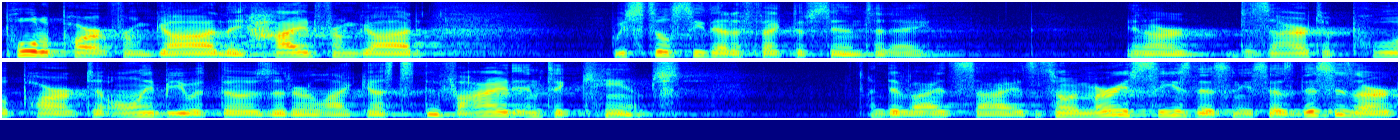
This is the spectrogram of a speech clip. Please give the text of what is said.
pulled apart from God, they hide from God. We still see that effect of sin today in our desire to pull apart, to only be with those that are like us, to divide into camps and divide sides. And so when Murray sees this and he says, This is our,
